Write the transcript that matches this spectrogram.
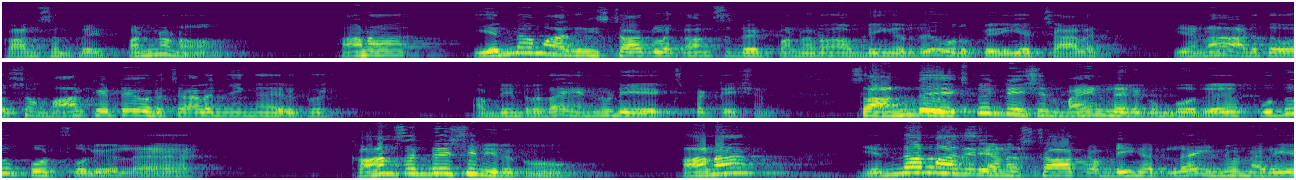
கான்சென்ட்ரேட் பண்ணணும். ஆனால் என்ன மாதிரி ஸ்டாக்கில் கான்சென்ட்ரேட் பண்ணணும் அப்படிங்கிறது ஒரு பெரிய சேலஞ்ச் ஏன்னா அடுத்த வருஷம் மார்க்கெட்டே ஒரு சேலஞ்சிங்காக இருக்கும் அப்படின்றதா என்னுடைய எக்ஸ்பெக்டேஷன் ஸோ அந்த எக்ஸ்பெக்டேஷன் மைண்டில் இருக்கும்போது புது போர்ட்ஃபோலியோவில் கான்சன்ட்ரேஷன் இருக்கும். ஆனால் எந்த மாதிரியான ஸ்டாக் அப்படிங்கிறதுல இன்னும் நிறைய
